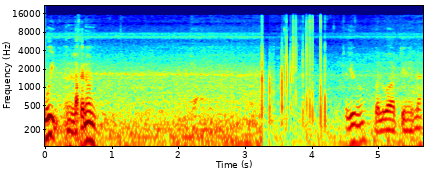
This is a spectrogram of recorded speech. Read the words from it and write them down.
Uy, ang laki nun. Ayun, oh, baluarte nila.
